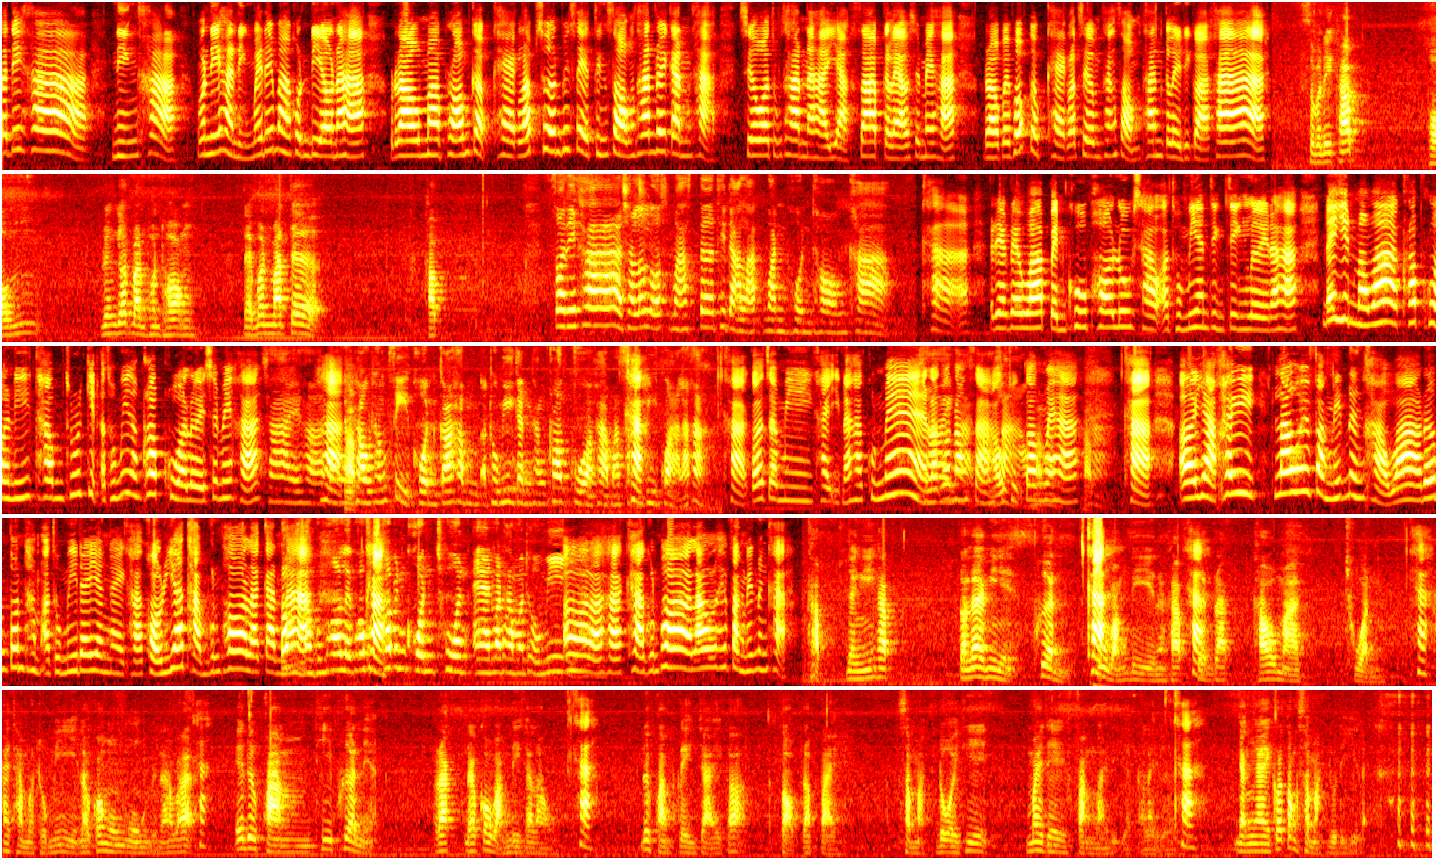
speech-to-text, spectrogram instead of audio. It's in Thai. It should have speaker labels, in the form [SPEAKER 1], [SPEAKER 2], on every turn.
[SPEAKER 1] วัสดีค่ะนิงค่ะ วันนี้ค่ะนิงไม่ได้มาคนเดียวนะคะ เรามาพร้อมกับแขกรับเชิญพิเศษถึง 2 ท่านด้วยกันค่ะ เชื่อว่าทุกท่านนะคะ อยากทราบกันแล้วใช่ไหมคะ เราไปพบกับแขกรับเชิญทั้งสองท่านกันเลยดีกว่าค่ะ
[SPEAKER 2] สวัสดีครับ ผมเรืองยศบรรพลทองไดมอนด์มาสเตอร์ครับ
[SPEAKER 3] สวัสดีค่ะชาร์ลโรสมาสเตอร์ธิดารัตน์วันพลทองค่ะ
[SPEAKER 1] ค่ะ เรียกได้ว่าเป็นคู่พ่อลูกชาวอะโทเมียนจริง ๆ เลยนะคะ ได้ยินมาว่าครอบครัวนี้ทำธุรกิจอะโทมีทั้งครอบครัวเลยใช่ไหมคะ
[SPEAKER 3] ใช่ค่ะ
[SPEAKER 1] ค่ะ
[SPEAKER 3] เราเราทั้ง 4 คนก็ทำอะโทมี่กันทั้งครอบครัวค่ะมาสาม
[SPEAKER 1] ค่ะ
[SPEAKER 3] ปีกว่าแล้วค่ะ
[SPEAKER 1] ค่ะ ก็จะมีใครอีกนะคะ คุณแม่
[SPEAKER 3] ใช่
[SPEAKER 1] แล้วก็น้อง
[SPEAKER 3] ค่ะ
[SPEAKER 1] สาว
[SPEAKER 3] น้องสาว
[SPEAKER 1] ถูกต้องไหมคะ
[SPEAKER 2] ครับ
[SPEAKER 1] ค่ะเอออยากให้เล่าให้ฟังนิดนึงค่ะว่าเริ่มต้นทำอะโทมี่ได้ยังไงคะขออนุญาตถามคุณพ่อแล้วกัน
[SPEAKER 3] ต้อง
[SPEAKER 1] นะคะ
[SPEAKER 3] ถามคุณพ่อเลยเพราะคุณ
[SPEAKER 1] ค่ะ
[SPEAKER 3] พ่อเป็นคนชวนแอนมาทำอะโทมี่
[SPEAKER 1] เออเหรอคะค่ะ คุณพ่อเล่าให้ฟังนิดนึงค่ะ
[SPEAKER 2] ครับ อย่างนี้ครับ ตอนแรกนี่เพื่อน
[SPEAKER 1] ค่ะ
[SPEAKER 2] ผู้หวังดีนะครับ
[SPEAKER 1] ค่ะ
[SPEAKER 2] เพื่อนรักเขามาชวน
[SPEAKER 1] ค่ะ
[SPEAKER 2] ให้ทำอะโทมี่เราก็งงๆอยู่นะว่า
[SPEAKER 1] ค่ะ
[SPEAKER 2] เอ๊ะด้วยความที่เพื่อนเนี่ยรักแล้วก็หวังดีกับเรา
[SPEAKER 1] ค่ะ
[SPEAKER 2] ด้วยความเกรงใจก็ตอบรับไป สมัครโดยที่ไม่ได้ฟังรายละเอียดอะไรเลย
[SPEAKER 1] ค่ะ
[SPEAKER 2] ยังไงก็ต้องสมัครอยู่ดีแหละ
